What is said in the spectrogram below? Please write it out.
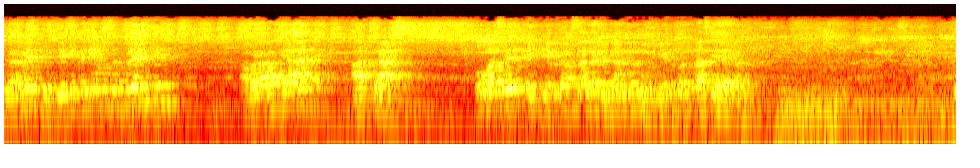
claramente el pie que teníamos de frente, ahora va a quedar atrás, o va a ser el pie que va a estar realizando el movimiento atrás y adelante. ¿Ok?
